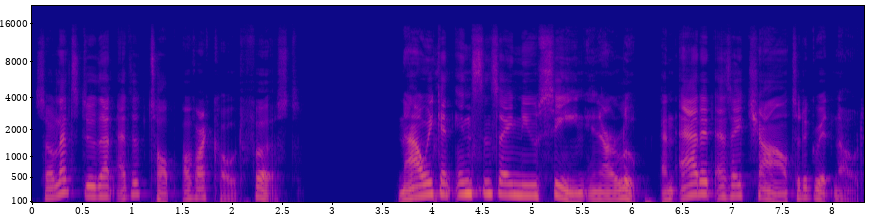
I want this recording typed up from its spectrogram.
so let's do that at the top of our code first. Now we can instance a new scene in our loop and add it as a child to the grid node.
